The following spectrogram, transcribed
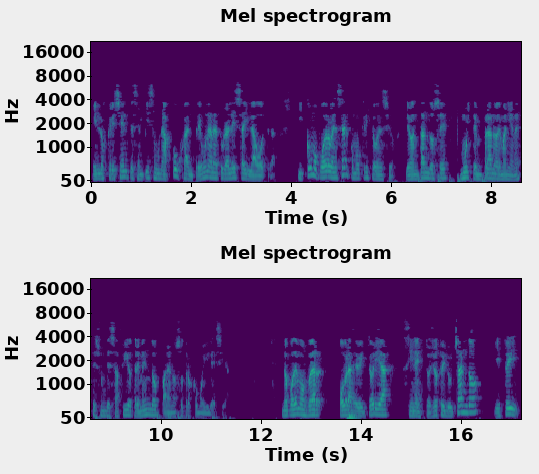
en los creyentes empieza una puja entre una naturaleza y la otra. ¿Y cómo poder vencer? Como Cristo venció, levantándose muy temprano de mañana. Este es un desafío tremendo para nosotros como iglesia. No podemos ver obras de victoria sin esto. Yo estoy luchando y estoy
